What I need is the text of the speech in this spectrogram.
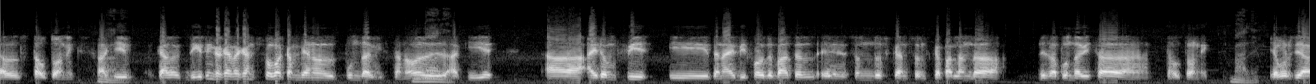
dels teutònics. Aquí, cada, diguéssim que cada cançó va canviant el punt de vista, no? Vale. Aquí, uh, Iron Fist i The Night Before the Battle eh, són dos cançons que parlen de, des del punt de vista teutònic. Vale. Llavors ja,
